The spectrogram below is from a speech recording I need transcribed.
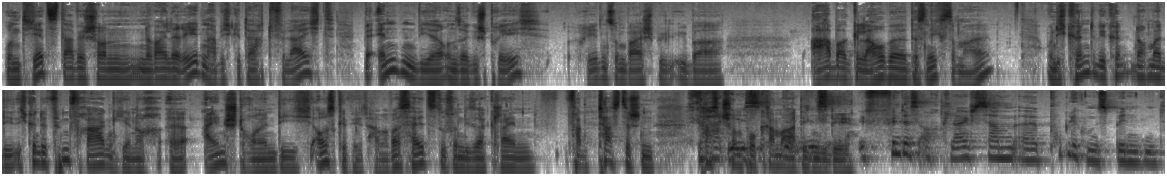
Und jetzt, da wir schon eine Weile reden, habe ich gedacht, vielleicht beenden wir unser Gespräch, reden zum Beispiel über Aberglaube das nächste Mal. Und ich könnte, wir könnten noch mal die, ich könnte fünf Fragen hier noch äh, einstreuen, die ich ausgewählt habe. Was hältst du von dieser kleinen, fantastischen, fast ja, schon ist, programmartigen ist, Idee? Ich finde es auch gleichsam äh, publikumsbindend.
